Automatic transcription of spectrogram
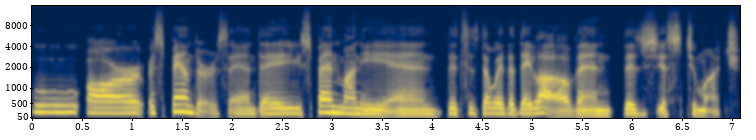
who are spenders and they spend money and this is the way that they love and there's just too much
